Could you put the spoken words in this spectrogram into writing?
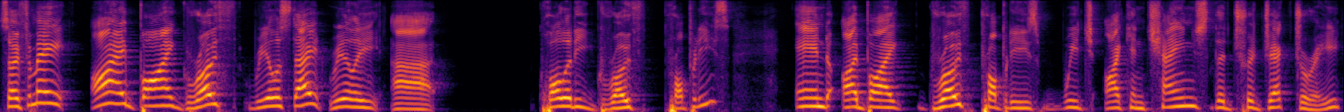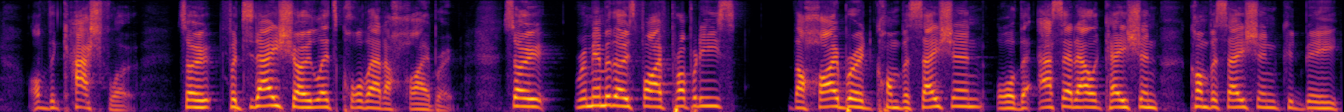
So for me, I buy growth real estate, really uh, quality growth properties, and I buy growth properties which I can change the trajectory of the cash flow. So for today's show, let's call that a hybrid. So remember those five properties the hybrid conversation or the asset allocation conversation could be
